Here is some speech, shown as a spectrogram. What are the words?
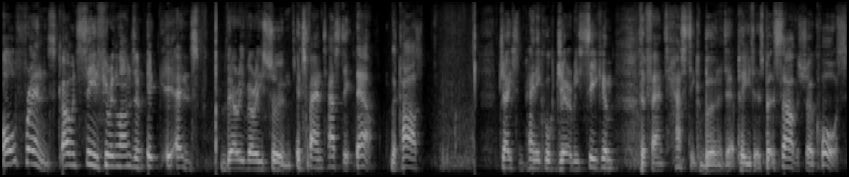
old friends, go and see it if you're in London. It, it ends very, very soon. It's fantastic. Now, the cast Jason Pennycooke, Jeremy Secomb, the fantastic Bernadette Peters. But the star of the show, of course,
